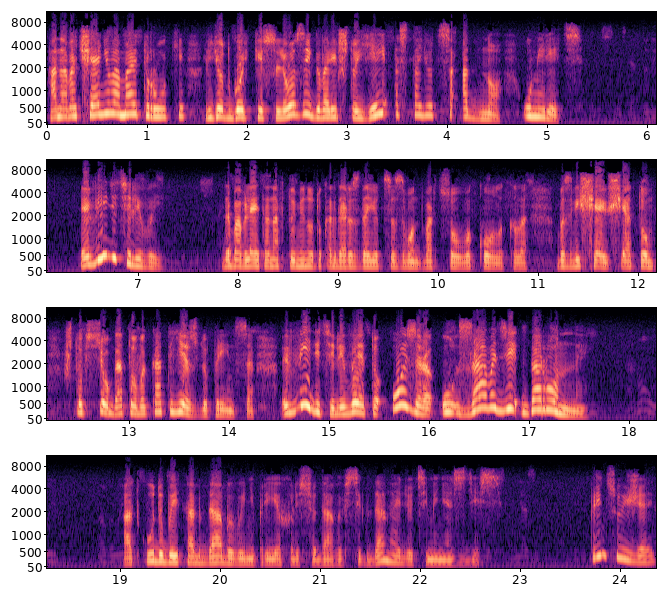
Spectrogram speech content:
Она в отчаянии ломает руки, льет горькие слезы и говорит, что ей остается одно — умереть. «Видите ли вы?» — добавляет она в ту минуту, когда раздается звон дворцового колокола, возвещающий о том, что все готово к отъезду принца. «Видите ли вы это озеро у заводи Гаронны?» «Откуда бы и когда бы вы ни приехали сюда, вы всегда найдете меня здесь». Принц уезжает.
